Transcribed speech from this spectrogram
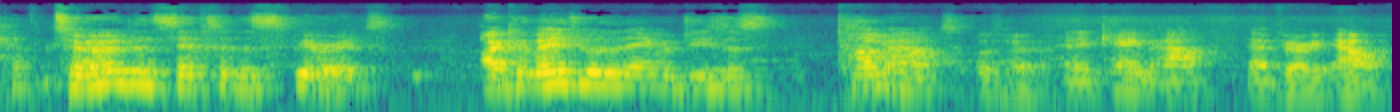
turned and said to the Spirit, I command you in the name of Jesus, come out of her. And it came out that very hour.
